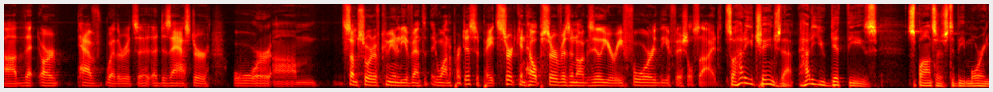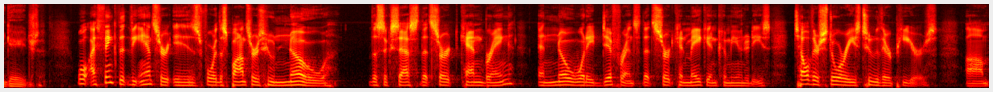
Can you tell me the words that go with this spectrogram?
uh, that are have whether it's a, a disaster or um, some sort of community event that they want to participate, CERT can help serve as an auxiliary for the official side. So, how do you change that? How do you get these sponsors to be more engaged? Well, I think that the answer is for the sponsors who know the success that CERT can bring and know what a difference that CERT can make in communities, tell their stories to their peers. Um,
